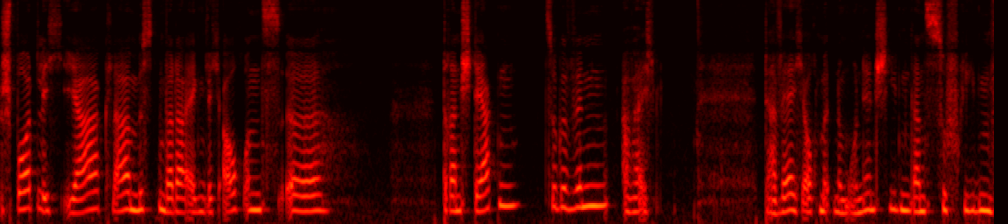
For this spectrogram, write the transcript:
Sportlich, ja, klar, müssten wir da eigentlich auch uns äh, dran stärken zu gewinnen, aber ich, da wäre ich auch mit einem Unentschieden ganz zufrieden.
